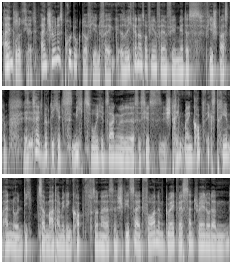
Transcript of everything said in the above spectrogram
ein, produziert. Ein schönes Produkt auf jeden Fall. Also ich kann das auf jeden Fall empfehlen. Mir hat das viel Spaß gemacht. Es ist halt wirklich jetzt nichts, wo ich jetzt sagen würde, das ist jetzt, strengt meinen Kopf extrem an und ich zermarter mir den Kopf, sondern das spielst halt vorne im Great Western Trail oder ein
